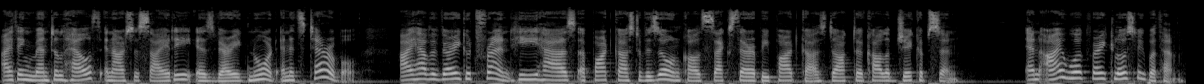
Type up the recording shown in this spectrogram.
I think mental health in our society is very ignored and it's terrible. I have a very good friend. He has a podcast of his own called Sex Therapy Podcast, Dr. Caleb Jacobson. And I work very closely with him.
